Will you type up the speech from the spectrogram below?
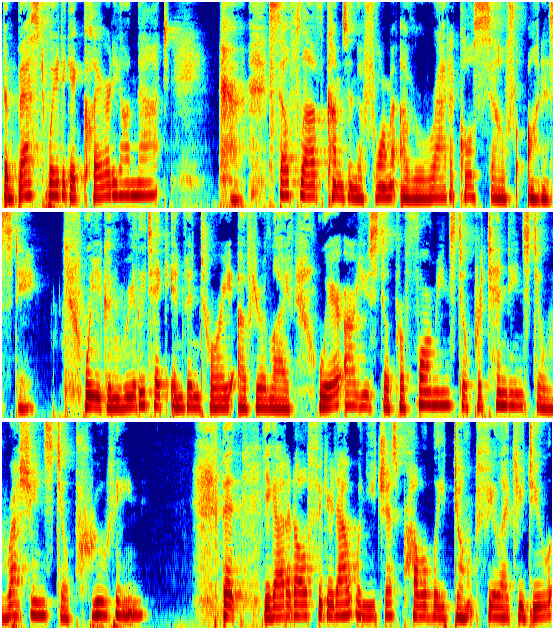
the best way to get clarity on that Self love comes in the form of radical self honesty. When you can really take inventory of your life. Where are you still performing, still pretending, still rushing, still proving? That you got it all figured out when you just probably don't feel like you do,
